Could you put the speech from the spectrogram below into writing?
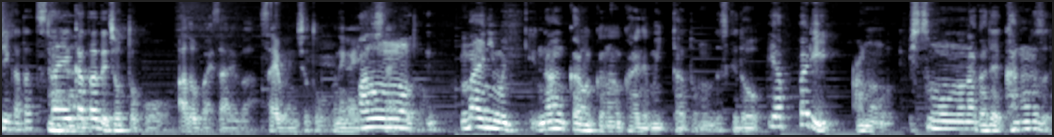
え方、伝え方でちょっとこう、アドバイスあれば、最後にちょっとお願いしたあいなのと。、前にも何かの回でも言ったと思うんですけど、やっぱり、あの、質問の中で必ず、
